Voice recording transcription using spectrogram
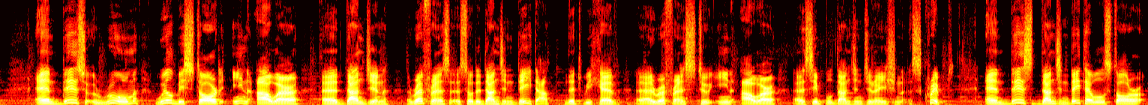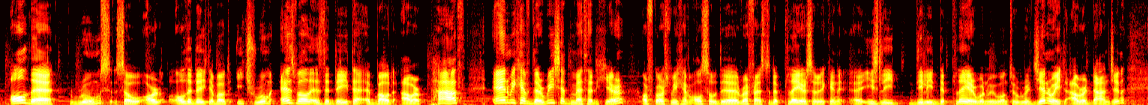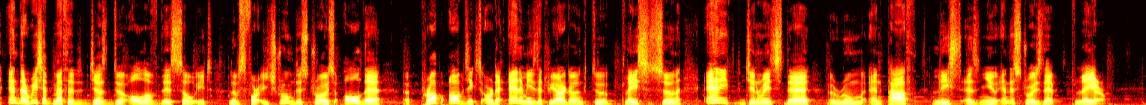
And this room will be stored in our uh, dungeon reference, uh, so the dungeon data that we have uh, a reference to in our uh, simple dungeon generation script. And this dungeon data will store all the rooms, so all, all the data about each room, as well as the data about our path. And we have the reset method here. Of course, we have also the reference to the player, so we can uh, easily delete the player when we want to regenerate our dungeon. And the reset method just do all of this, so it loops for each room, destroys all the uh, prop objects or the enemies that we are going to place soon, and it generates the room and path list as new and destroys the player.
